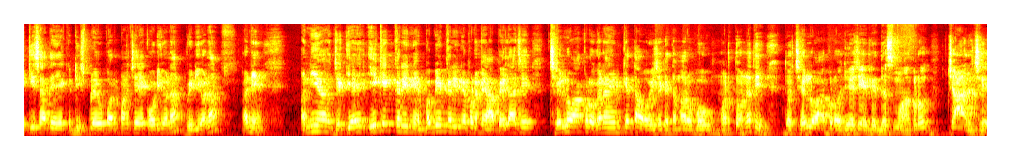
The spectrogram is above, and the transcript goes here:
એકી સાથે એક ડિસ્પ્લે ઉપર પણ છે એક ઓડિયોના, વિડીયોના. અને અન્ય જગ્યાએ એક એક કરીને બબે કરીને પણ મેં આપેલા છે. છેલ્લો આંકડો ઘણા એમ કહેતા હોય છે કે તમારો બહુ મળતો નથી. તો છેલ્લો આંકડો જે છે એટલે દસમો આંકડો ચાર છે.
